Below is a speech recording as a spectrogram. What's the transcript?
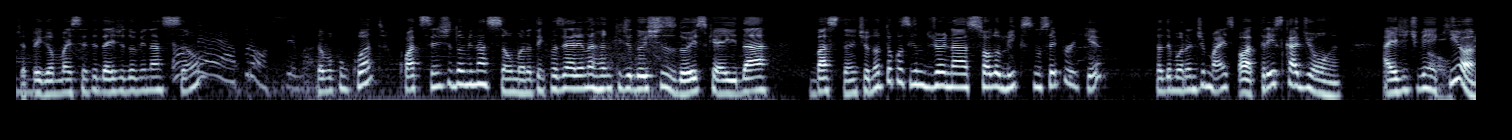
já pegamos mais 110 de dominação. Tamo com quanto? 400 de dominação, mano. Tem que fazer arena rank de 2x2, que aí dá bastante. Eu não tô conseguindo jornar solo mix, não sei porquê. Tá demorando demais. Ó, 3k de honra. Aí a gente vem aqui, ó.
